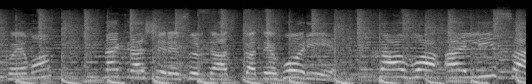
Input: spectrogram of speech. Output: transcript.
Дякуємо. Найкращий результат в категорії Хава Аліса,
